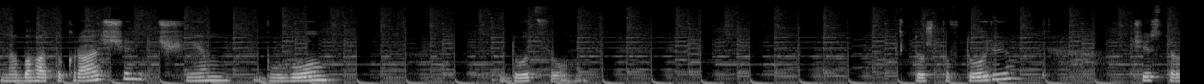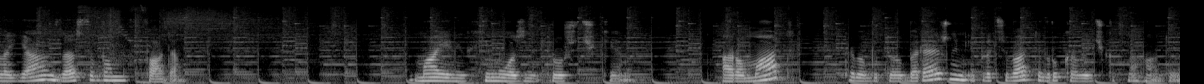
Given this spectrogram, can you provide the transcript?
набагато краще, чим було до цього. Тож, повторюю, чистила я засобом фада. Має він хімозний трошечки аромат. Треба бути обережним і працювати в рукавичках, нагадую.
